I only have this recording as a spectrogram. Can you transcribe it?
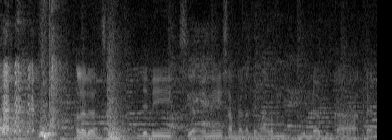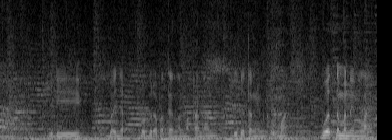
Halo Dans. Jadi siang ini sampai nanti malam Bunda buka tenan. Jadi banyak beberapa tenan makanan didatengin ke rumah buat nemenin live,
